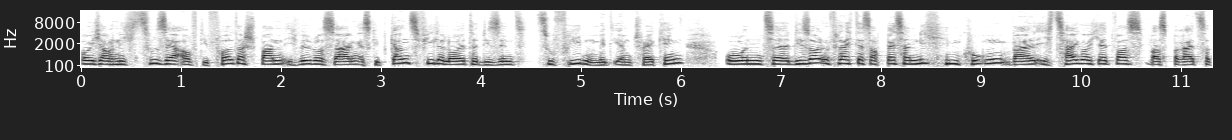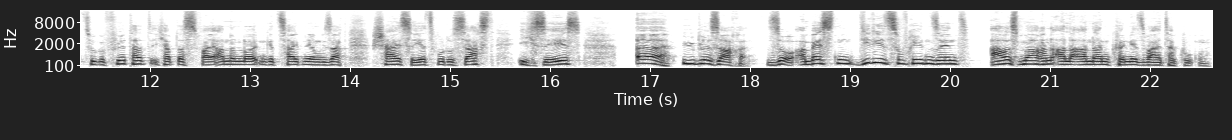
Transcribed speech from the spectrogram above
euch auch nicht zu sehr auf die Folter spannen. Ich will bloß sagen, es gibt ganz viele Leute, die sind zufrieden mit ihrem Tracking und äh, die sollten vielleicht jetzt auch besser nicht hingucken, weil ich zeige euch etwas, was bereits dazu geführt hat. Ich habe das zwei anderen Leuten gezeigt und die haben gesagt, scheiße, jetzt wo du es sagst, ich sehe es. Äh, üble Sache. So, am besten die, die zufrieden sind, ausmachen, alle anderen können jetzt weiter gucken.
